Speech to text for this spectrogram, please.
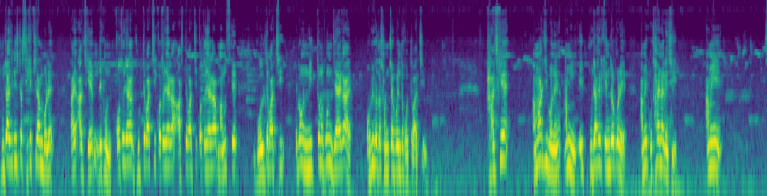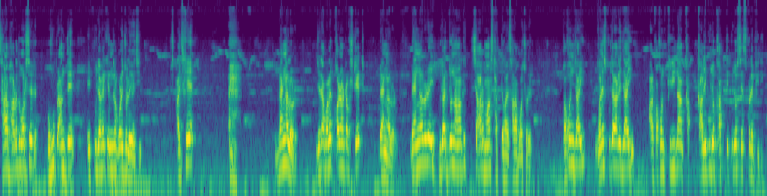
পূজা জিনিসটা শিখেছিলাম বলে, তাই আজকে দেখুন কত জায়গায় ঘুরতে পারছি, কত জায়গায় আসতে পারছি, কত জায়গায় মানুষকে বলতে পারছি এবং নিত্য নতুন জায়গায় অভিজ্ঞতা সঞ্চয় পর্যন্ত করতে পারছি। আজকে আমার জীবনে আমি এই পূজাকে কেন্দ্র করে আমি কোথায় না গেছি, আমি সারা ভারতবর্ষের বহু প্রান্তে এই পূজাকে কেন্দ্র করে চলে গেছি। আজকে ব্যাঙ্গালোর, যেটা বলে কর্ণাটক স্টেট ব্যাঙ্গালোর। ব্যাঙ্গালোরে এই পূজার জন্য আমাকে চার মাস থাকতে হয় সারা বছরে। তখন যাই, গণেশ পূজার আগে যাই, আর কখন ফিরি না কালী পুজো, কার্তিক পুজো শেষ করে ফিরি।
